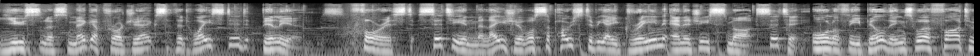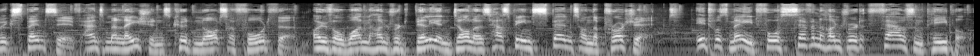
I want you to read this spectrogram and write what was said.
Useless mega projects that wasted billions. Forest City in Malaysia was supposed to be a green energy smart city. All of the buildings were far too expensive and Malaysians could not afford them. Over $100 billion has been spent on the project. It was made for 700,000 people,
